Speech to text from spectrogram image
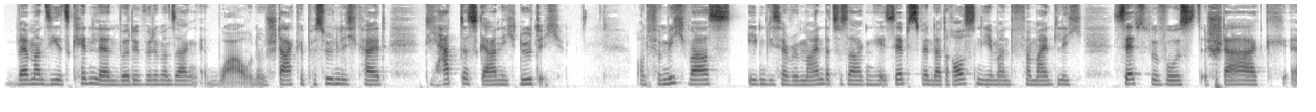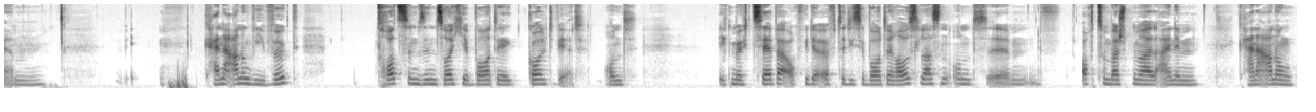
wenn man sie jetzt kennenlernen würde, würde man sagen, wow, eine starke Persönlichkeit, die hat das gar nicht nötig. Und für mich war es eben dieser Reminder zu sagen, hey, selbst wenn da draußen jemand vermeintlich selbstbewusst, stark, ähm, keine Ahnung wie wirkt, trotzdem sind solche Worte Gold wert. Und ich möchte selber auch wieder öfter diese Worte rauslassen und ähm, auch zum Beispiel mal einem, keine Ahnung,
